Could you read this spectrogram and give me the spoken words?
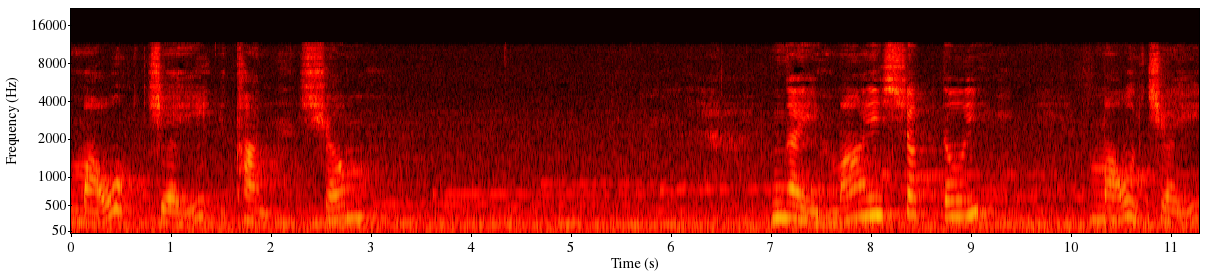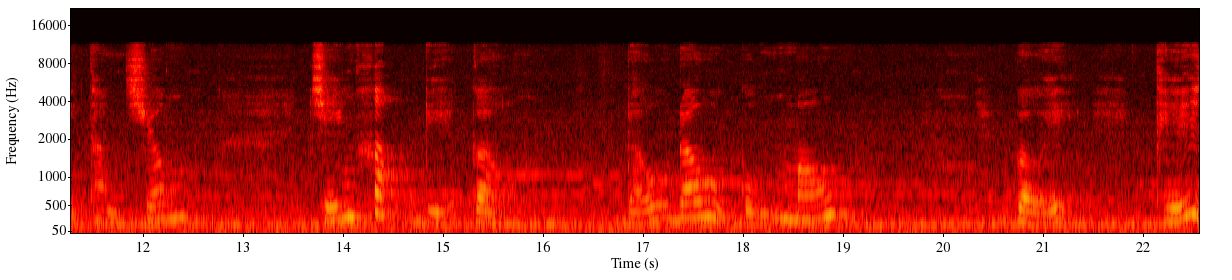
máu chảy thành sông. Ngày mai sắp tới, máu chảy thành sông. Trên khắp địa cầu, đâu đâu cũng bởi thế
